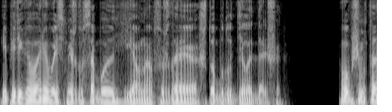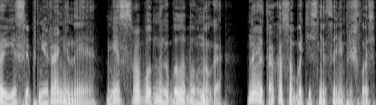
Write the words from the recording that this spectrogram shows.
и переговаривались между собой, явно обсуждая, что будут делать дальше. В общем-то, если б не раненые, мест свободных было бы много, но и так особо тесниться не пришлось.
